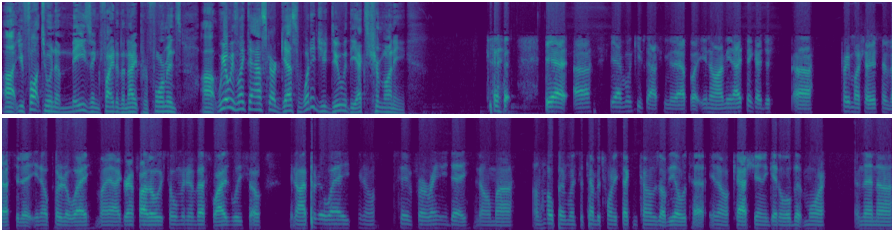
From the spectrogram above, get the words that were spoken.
Uh, you fought to an amazing fight of the night performance. Uh, we always like to ask our guests, what did you do with the extra money? yeah, uh, yeah, everyone keeps asking me that, but you know, I mean, I think I just uh, pretty much I just invested it, you know, put it away. My uh, grandfather always told me to invest wisely, so you know, I put it away, you know, save it for a rainy day. You know, I'm uh, I'm hoping when September 22nd comes, I'll be able to, you know, cash in and get a little bit more, and then. uh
